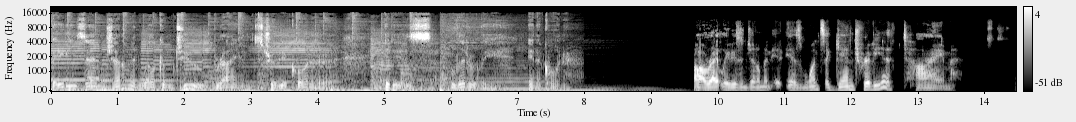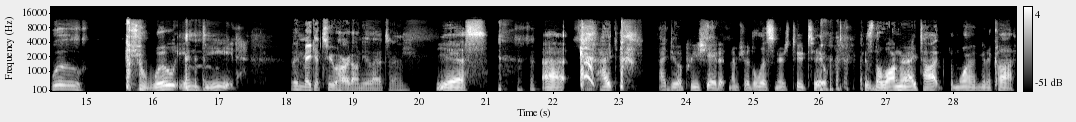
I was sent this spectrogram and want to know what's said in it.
Ladies and gentlemen, welcome to Brian's Trivia Corner. It is literally in a corner. All right, ladies and gentlemen, it is once again trivia time. Woo. Woo indeed. I didn't make it too hard on you that time. Yes. Uh, I I do appreciate it, and I'm sure the listeners do too. Because the longer I talk, the more I'm going to cough.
